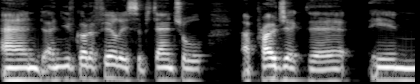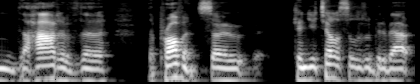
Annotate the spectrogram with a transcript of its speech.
and and you've got a fairly substantial uh, project there in the heart of the the province. So, can you tell us a little bit about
